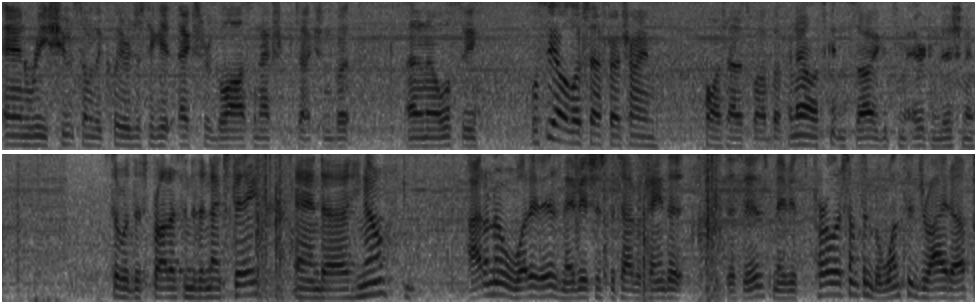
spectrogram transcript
and reshoot some of the clear just to get extra gloss and extra protection, but I don't know, we'll see. We'll see how it looks after I try and polish out a spot, but for now, let's get inside, get some air conditioning. So what this brought us into the next day, and uh, you know, I don't know what it is. Maybe it's just the type of paint that this is. Maybe it's pearl or something, but once it dried up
